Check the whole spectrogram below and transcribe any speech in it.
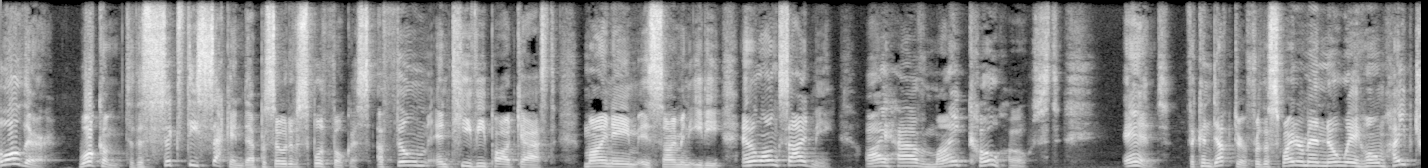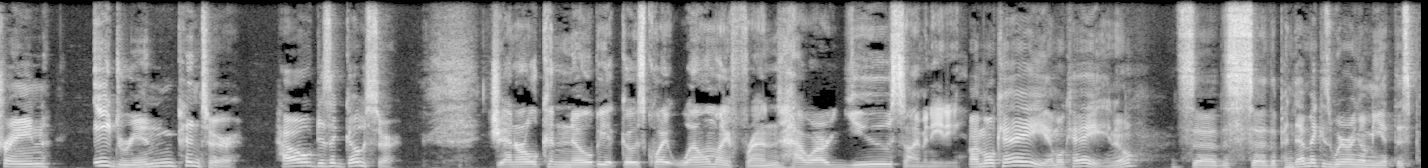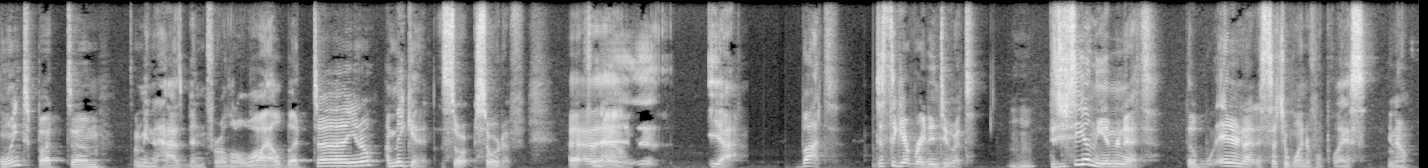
Hello there. Welcome to the 62nd episode of Split Focus, a film and TV podcast. My name is Simon Eady, and alongside me, I have my co host and the conductor for the Spider Man No Way Home hype train, Adrian Pinter. How does it go, sir? General Kenobi, it goes quite well, my friend. How are you, Simon Eady? I'm okay. I'm okay. You know, it's uh, this uh, the pandemic is wearing on me at this point, but um, I mean, it has been for a little while, but uh, you know, I'm making it, sort sort of. Uh, For now. uh, yeah. But just to get right into it, Mhm. did you see on the internet? The internet is such a wonderful place. You know,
